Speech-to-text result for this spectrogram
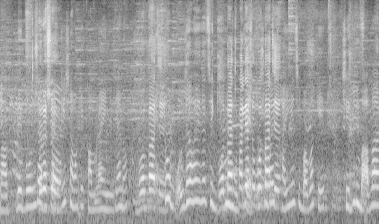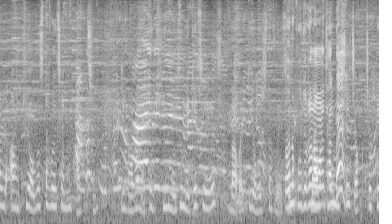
বাপরে বলদা ভাগ্যিস আমাকে কামড়ায়নি জানো? তো বলদা হয়ে গেছে সবাই খাইয়েছে বাবাকে। সেদিন বাবার কি অবস্থা হয়েছে আমি ভাবছি। যে বাবা এত ঘি মধু মেখেছে বাবার কি অবস্থা হয়েছে? পুজোটা থাকবে? নিশ্চয়ই চকচকে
